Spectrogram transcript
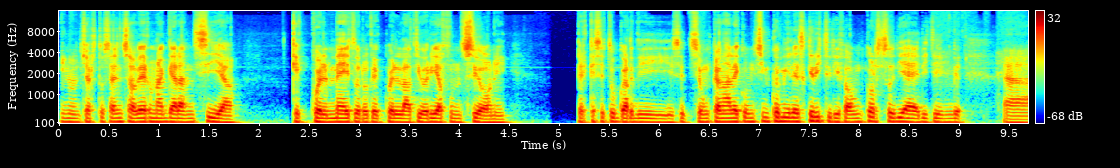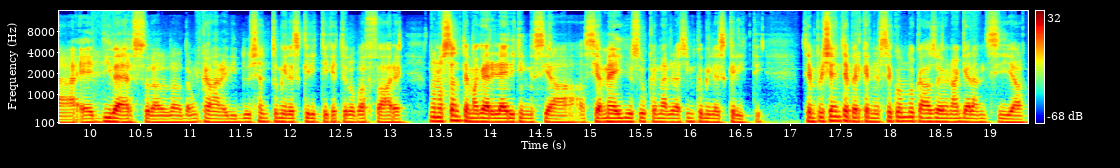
in un certo senso avere una garanzia che quel metodo, che quella teoria funzioni. Perché se tu guardi, se c'è un canale con 5.000 iscritti ti fa un corso di editing, uh, è diverso dal, da un canale di 200.000 iscritti che te lo fa fare, nonostante magari l'editing sia, sia meglio sul canale da 5.000 iscritti. Semplicemente perché nel secondo caso è una garanzia.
